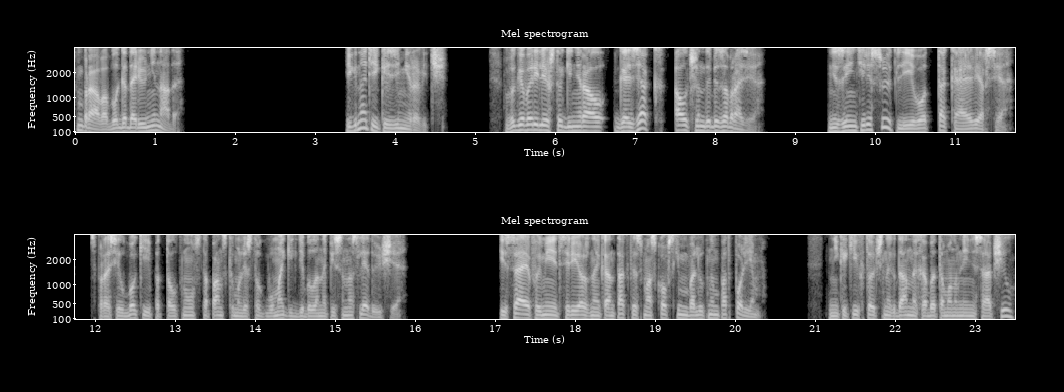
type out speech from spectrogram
Браво, благодарю, не надо. Игнатий Казимирович, вы говорили, что генерал Газяк алчен до безобразия. Не заинтересует ли его такая версия? Спросил Боки и подтолкнул Стопанскому листок бумаги, где было написано следующее. Исаев имеет серьезные контакты с московским валютным подпольем. Никаких точных данных об этом он мне не сообщил,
